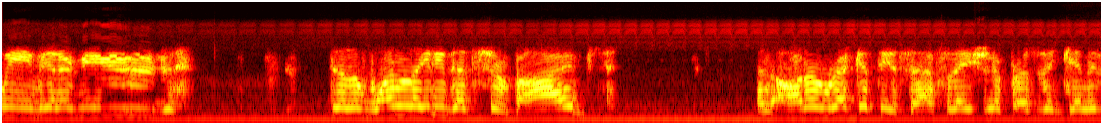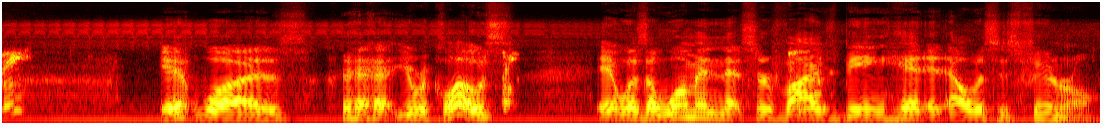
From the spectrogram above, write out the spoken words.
We've interviewed the one lady that survived an auto wreck at the assassination of President Kennedy. it was. you were close. It was a woman that survived being hit at Elvis's funeral.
